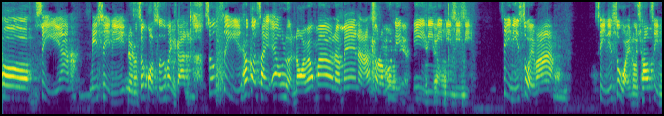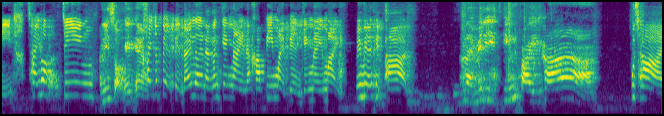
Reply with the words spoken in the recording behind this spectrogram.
ออสีอะ มีสีนี้ เดี๋ยวหนูจะกดซื้อเหมือนกัน ซึ่งสีถ้าเกิดไซส์ L เหลือน้อยมากๆแล้วนะแม่นะสำหรับรุ่นนี้นี่นี่นี่นี่นี่สีนี้สวยมาก สีนี้สวย หนูชอบสีนี้ ใช้แบบจริง อันนี้สอง XL ใครจะเปลี่ยนเปลี่ยนได้เลยนะกางเกงในนะคะ ปีใหม่เปลี่ยนกางเกงในใหม่ ไม่มีอะไรผิดพลาด อันไหนไม่ดีทิ้งไปค่ะ ผู้ชาย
